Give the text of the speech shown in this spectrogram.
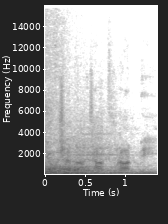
You cannot outrun me!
